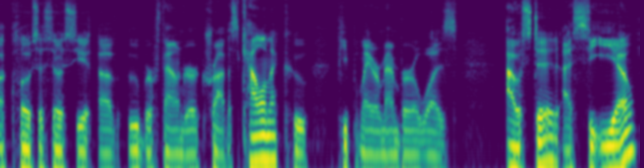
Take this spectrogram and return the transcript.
a close associate of Uber founder Travis Kalanick, who people may remember was ousted as CEO.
